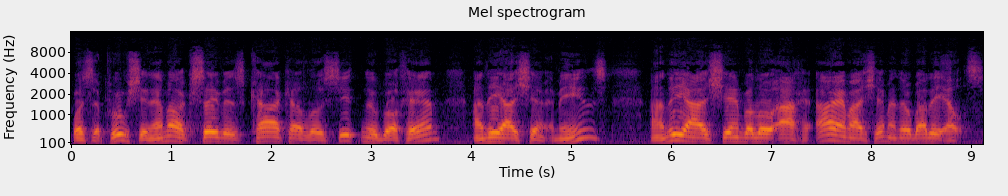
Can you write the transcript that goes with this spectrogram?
What's the proof? Shenema kseves kaka lo sitnu bochem ani Hashem. It means ani Hashem below acher. I am Hashem and nobody else.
